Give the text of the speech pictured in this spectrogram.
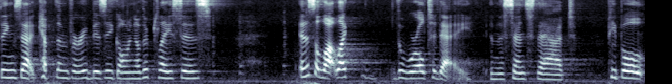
things that kept them very busy going other places. And it's a lot like the world today in the sense that people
